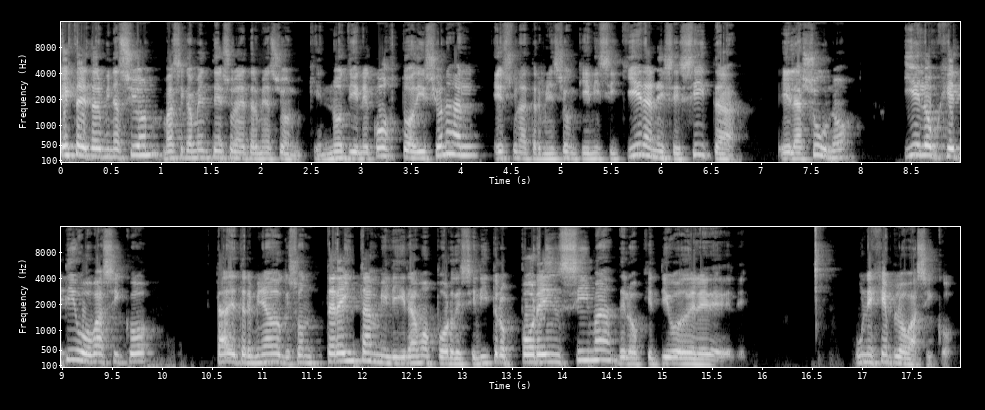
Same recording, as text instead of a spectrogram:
Esta determinación básicamente es una determinación que no tiene costo adicional, es una determinación que ni siquiera necesita el ayuno y el objetivo básico está determinado que son 30 miligramos por decilitro por encima del objetivo del LDL. Un ejemplo básico,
